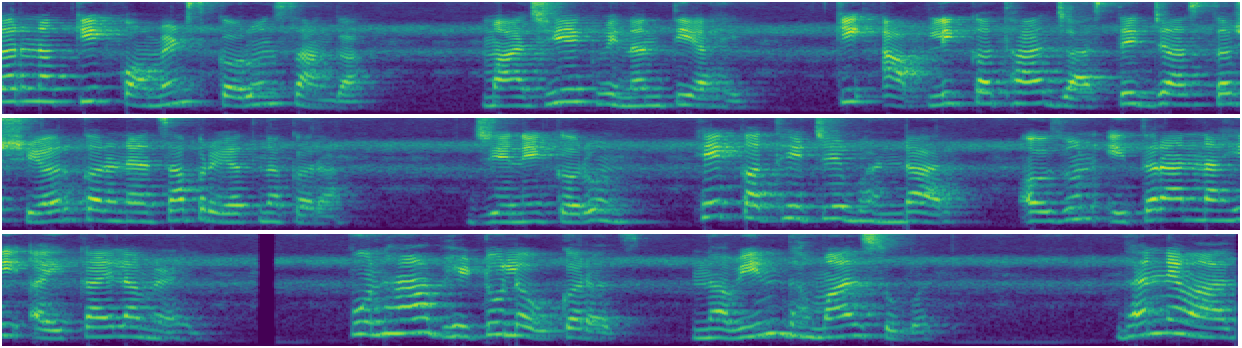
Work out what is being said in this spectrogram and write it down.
तर नक्की कॉमेंट्स करून सांगा. माझी एक विनंती आहे. की आपली कथा जास्तीत जास्त शेअर करण्याचा प्रयत्न करा. जेणेकरून हे कथेचे भंडार अजून इतरांनाही ऐकायला मिळेल. पुन्हा भेटू लवकरच नवीन धमालसोबत. धन्यवाद.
